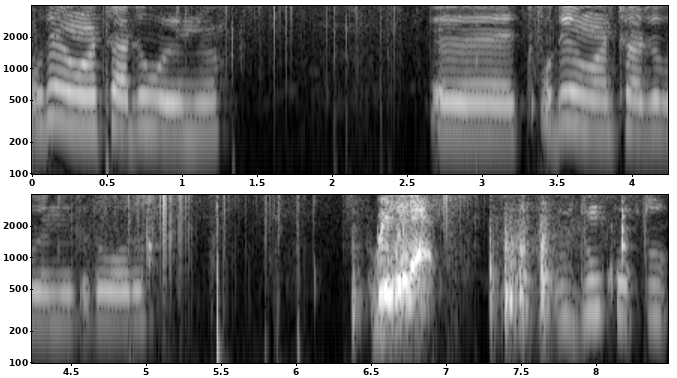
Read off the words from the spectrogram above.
O da envanterde boyanıyor. Evet o da envanterde boyanıyor doğru. Ödüm koptu.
